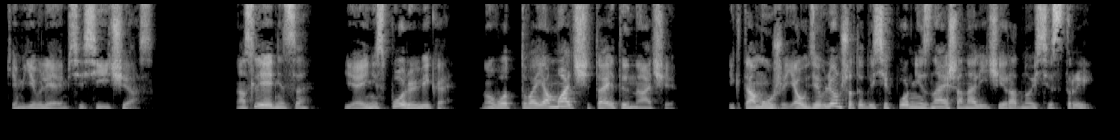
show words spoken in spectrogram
кем являемся сейчас. Наследница. Я и не спорю, Вика. Но вот твоя мать считает иначе. И к тому же, я удивлен, что ты до сих пор не знаешь о наличии родной сестры.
